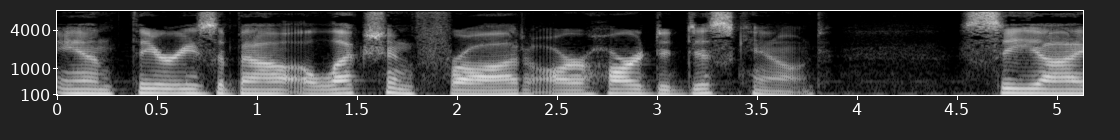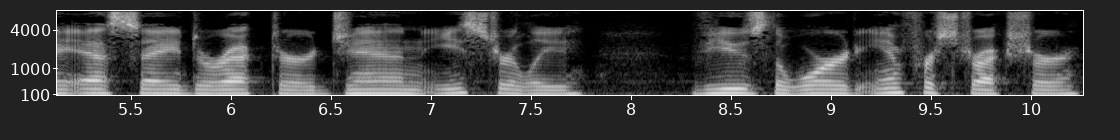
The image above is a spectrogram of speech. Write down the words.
and theories about election fraud are hard to discount. CISA Director Jen Easterly views the word infrastructure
